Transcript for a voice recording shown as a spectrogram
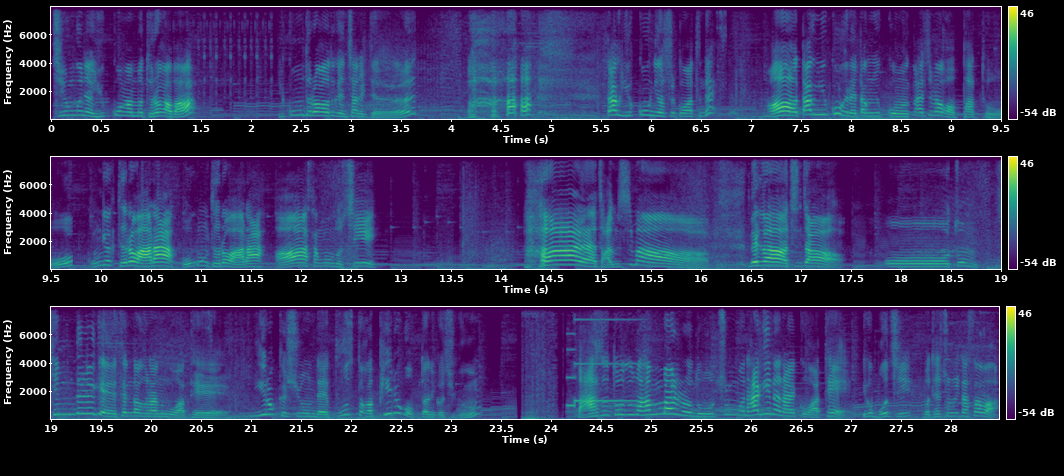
지금 그냥 60 한번 들어가봐 60 들어가도 괜찮을 듯 딱 60이었을 것 같은데? 아, 딱 60이네, 딱 60. 마지막 어파토. 공격 들어와라. 50 들어와라. 아, 상공 도치. 아, 야, 잠시만. 내가 진짜, 어, 좀 힘들게 생각을 하는 것 같아. 이렇게 쉬운데 부스터가 필요가 없다니까, 지금? 마스토드는 한 마리로도 충분하기는 할 것 같아. 이거 뭐지? 뭐 대충 일단 써봐.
